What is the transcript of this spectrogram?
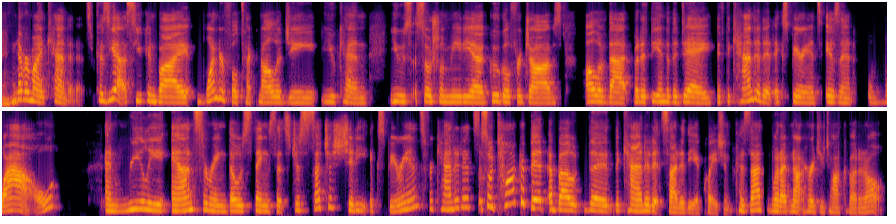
Mm-hmm. Never mind candidates. Because yes, you can buy wonderful technology, you can use social media, Google for jobs, all of that, but at the end of the day, if the candidate experience isn't wow, and really answering those things that's just such a shitty experience for candidates. So talk a bit about the the candidate side of the equation because that's what I've not heard you talk about at all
